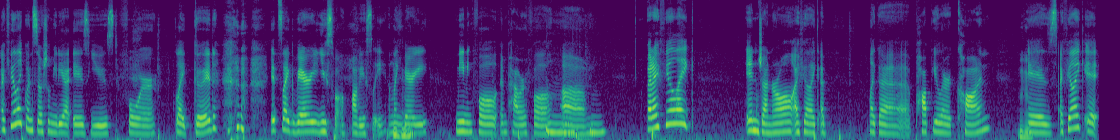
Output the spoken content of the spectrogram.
I feel like when social media is used for like good, it's like very useful, obviously, and like very meaningful and powerful. Um, but I feel like in general, I feel like a like a popular con Mhm. is I feel like it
